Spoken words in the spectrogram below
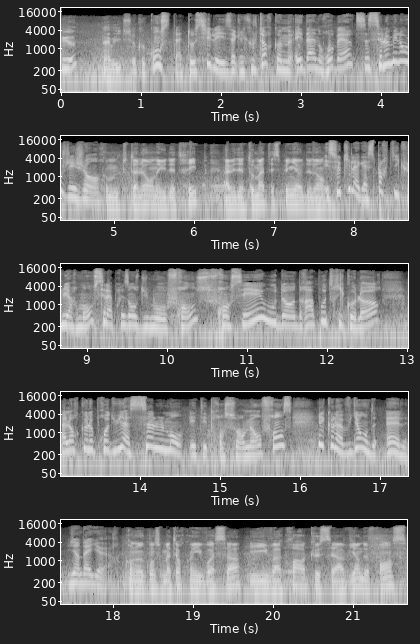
UE ah oui. Ce que constatent aussi les agriculteurs comme Edan Roberts, c'est le mélange des genres. Comme tout à l'heure, on a eu des tripes avec des tomates espagnoles dedans. Et ce qui l'agace particulièrement, c'est la présence du mot France, français ou d'un drapeau tricolore, alors que le produit a seulement été transformé en France et que la viande, elle, vient d'ailleurs. Quand le consommateur, quand il voit ça, il va croire que ça vient de France.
